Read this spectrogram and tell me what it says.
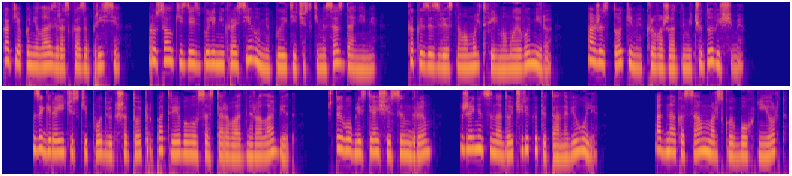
Как я поняла из рассказа Присси, русалки здесь были некрасивыми поэтическими созданиями, как из известного мультфильма «Моего мира», а жестокими, кровожадными чудовищами. За героический подвиг Шатопер потребовал со старого адмирала обед, что его блестящий сын Грэм женится на дочери капитана Виоли. Однако сам морской бог Ньорд,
